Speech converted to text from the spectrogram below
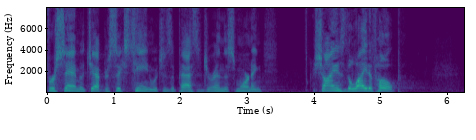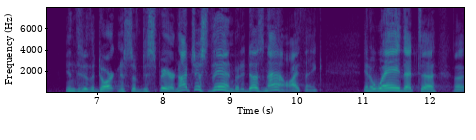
1 Samuel chapter 16, which is the passage you're in this morning, shines the light of hope into the darkness of despair. Not just then, but it does now, I think, in a way that uh, uh,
